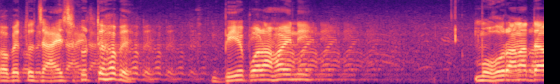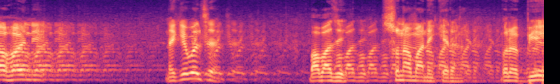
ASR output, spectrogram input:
তবে তো জায়েজ করতে হবে। বিয়ে পড়া হয়নি। মোহর আনা দেওয়া হয়নি। নাকি বলছে? বাবাজি সোনা মানিকেরা। বলে বিয়ে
